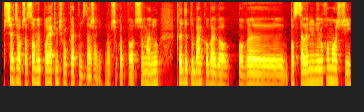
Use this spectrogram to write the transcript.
przedział czasowy po jakimś konkretnym zdarzeniu, na przykład po otrzymaniu kredytu bankowego, po, wy, po scaleniu nieruchomości,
